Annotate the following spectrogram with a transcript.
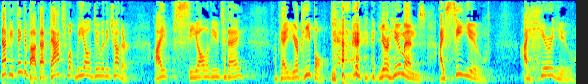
Now, if you think about that, that's what we all do with each other. I see all of you today. Okay, you're people. you're humans. I see you. I hear you.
